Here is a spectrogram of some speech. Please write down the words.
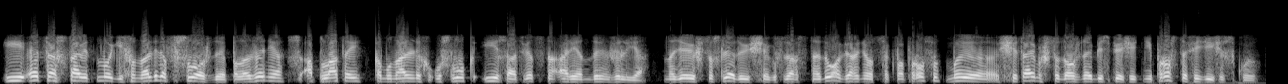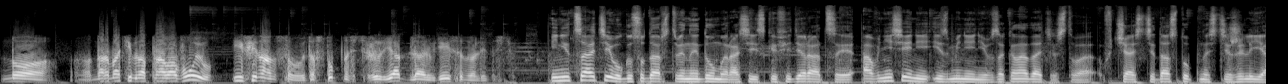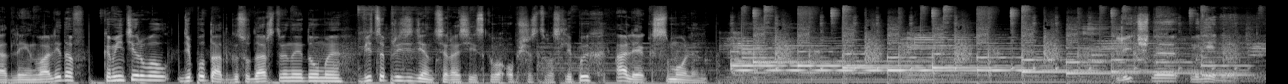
И это ставит многих инвалидов в сложное положение с оплатой коммунальных услуг и, соответственно, аренды жилья. Надеюсь, что следующая Государственная Дума вернется к вопросу. Мы считаем, что должны обеспечить не просто физическую, но э, нормативно-правовую и финансовую доступность жилья для людей с инвалидностью. Инициативу Государственной Думы Российской Федерации о внесении изменений в законодательство в части доступности жилья для инвалидов комментировал депутат Государственной Думы, вице-президент Всероссийского общества слепых Олег Смолин. Личное мнение.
